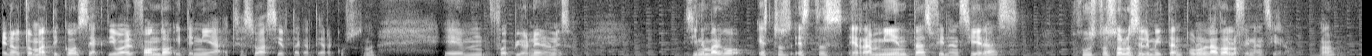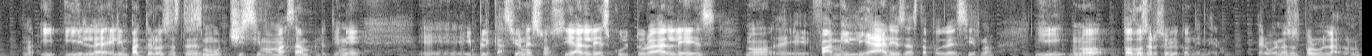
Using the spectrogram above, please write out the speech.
en automático se activaba el fondo y tenía acceso a cierta cantidad de recursos. ¿no? Em, fue pionero en eso. Sin embargo, estos, estas herramientas financieras justo solo se limitan, por un lado, a lo financiero, ¿no? Y, el impacto de los desastres es muchísimo más amplio, tiene eh, implicaciones sociales, culturales, ¿no? familiares, hasta podría decir, ¿no? Y no todo se resuelve con dinero. Pero bueno, eso es por un lado, ¿no?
